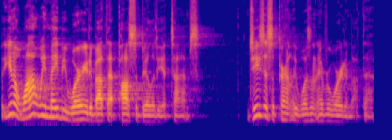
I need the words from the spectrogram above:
But you know, why we may be worried about that possibility at times, Jesus apparently wasn't ever worried about that.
